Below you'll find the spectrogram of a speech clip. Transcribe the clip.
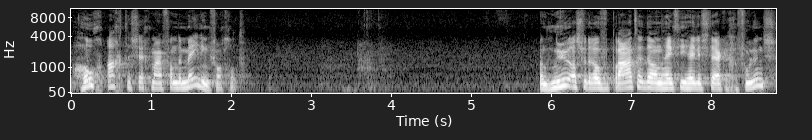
hoogachten zeg maar, van de mening van God? Want nu, als we erover praten, dan heeft hij hele sterke gevoelens.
